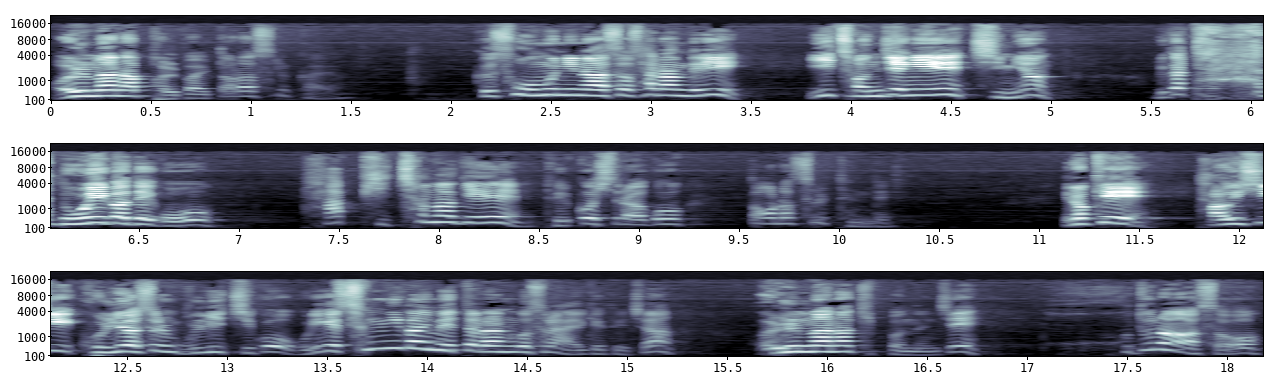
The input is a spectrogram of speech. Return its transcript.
얼마나 벌벌 떨었을까요? 그 소문이 나서 사람들이 이 전쟁에 지면 우리가 다 노예가 되고 다 비참하게 될 것이라고 떨었을 텐데 이렇게 다윗이 골리앗을 물리치고 우리가 승리가 임했다라는 것을 알게 되자 얼마나 기뻤는지 모두 나와서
